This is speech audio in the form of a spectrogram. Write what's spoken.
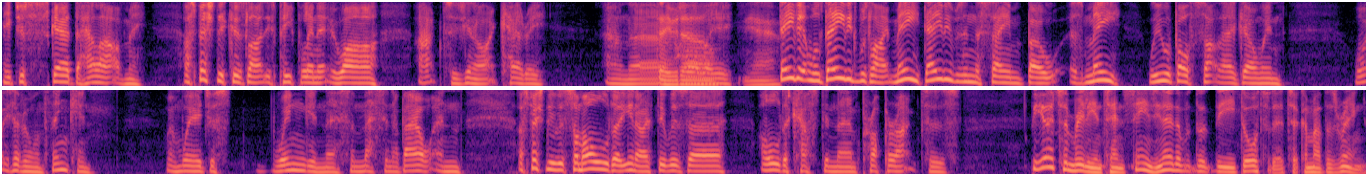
it just scared the hell out of me, especially because like there's people in it who are actors, you know, like Kerry and uh, David Earl. Yeah. David, well, David was like me. David was in the same boat as me. We were both sat there going, "What is everyone thinking?" When we're just winging this and messing about, and especially with some older, you know, if there was a older cast in there and proper actors. But you had some really intense scenes. You know, the, the, the daughter that took her mother's ring.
